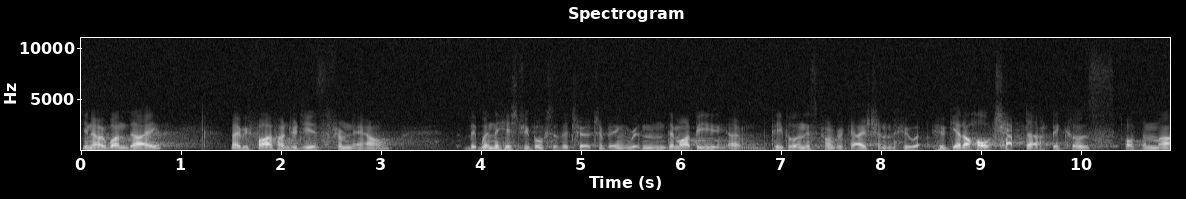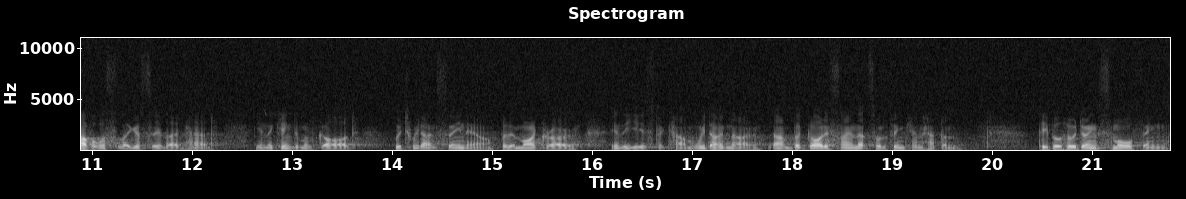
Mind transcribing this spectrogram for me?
You know, one day, maybe 500 years from now, when the history books of the church are being written, there might be uh, people in this congregation who, who get a whole chapter because of the marvellous legacy they've had in the kingdom of God, which we don't see now, but it might grow in the years to come. We don't know. Um, but God is saying that sort of thing can happen. People who are doing small things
